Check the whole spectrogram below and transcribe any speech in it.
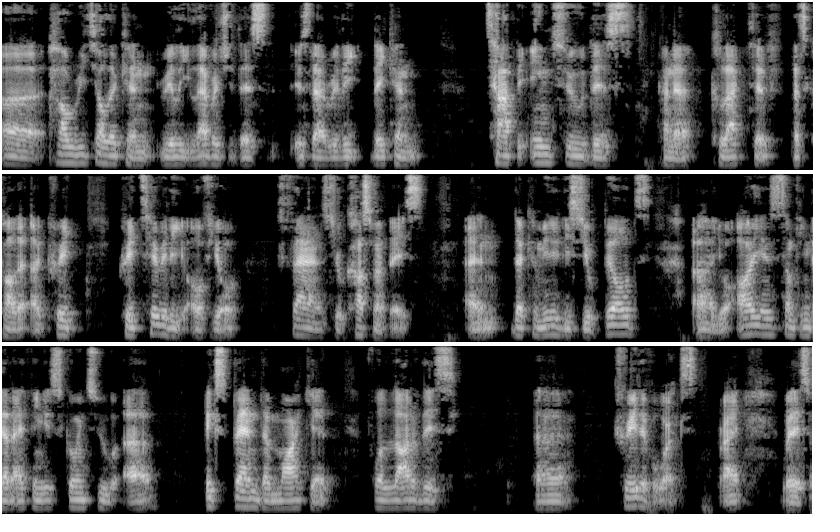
uh, how retailer can really leverage this is that really they can tap into this kind of collective, let's call it a cre- creativity of your fans, your customer base, and the communities you build, uh, your audience. Something that I think is going to uh, expand the market for a lot of these uh, creative works, right? With its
